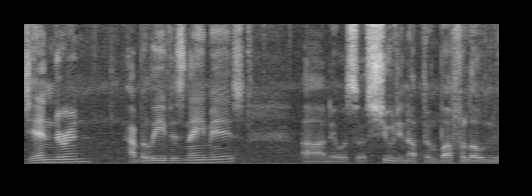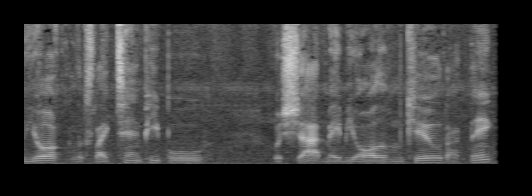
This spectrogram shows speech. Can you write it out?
Gendron, I believe his name is. Uh, there was a shooting up in Buffalo, New York. Looks like 10 people were shot, maybe all of them killed, I think.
